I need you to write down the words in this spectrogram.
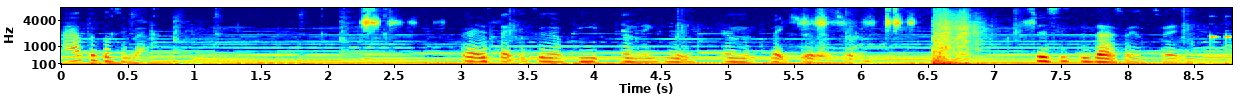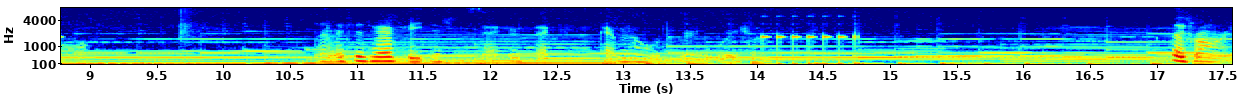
I have to go to the bathroom. I expect to the feet and make sure and make sure that's right. This is the dust that's right in the wall. And this is her feet and she's staggered back having a hold of her. What's wrong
